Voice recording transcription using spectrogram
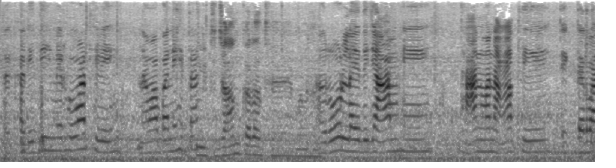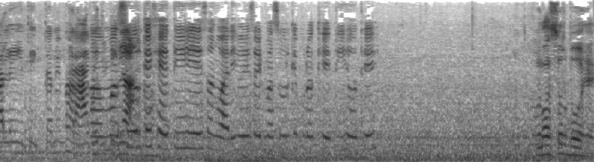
तो खरीदी में हुआ थे नवा बने है तो। इंतज़ाम करत है। और रोड ले दे जाम है धान मन आत है ट्रैक्टर वाले ट्रैक्टर में भराए और मसूर के खेती है संगवारी हुई साइड मसूर के पूरा खेती होते मसूर बो है।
